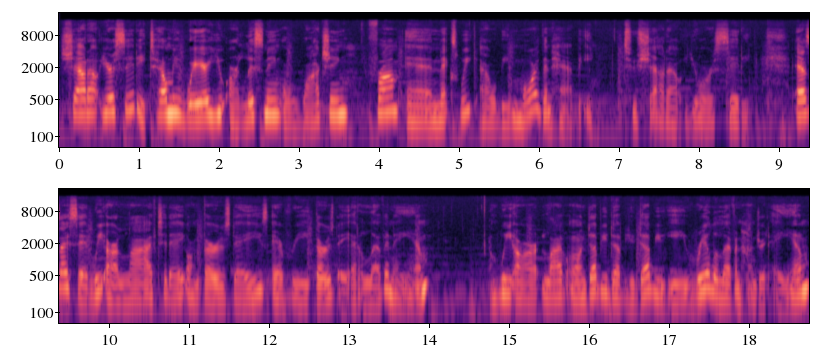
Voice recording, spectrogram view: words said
shout out your city. Tell me where you are listening or watching from, and next week I will be more than happy to shout out your city. As I said, we are live today on Thursdays, every Thursday at 11 a.m. We are live on WWWE Real 1100 AM.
